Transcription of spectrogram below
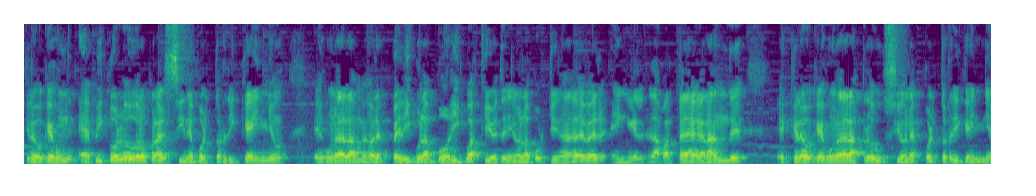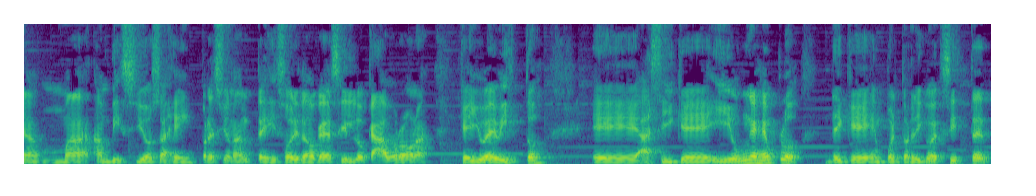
Creo que es un épico logro para el cine puertorriqueño. Es una de las mejores películas boricuas que yo he tenido la oportunidad de ver en, la pantalla grande. Eh, creo que es una de las producciones puertorriqueñas más ambiciosas e impresionantes y solo, tengo que decirlo, cabronas que yo he visto. Eh, así que, y un ejemplo de que en Puerto Rico existe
